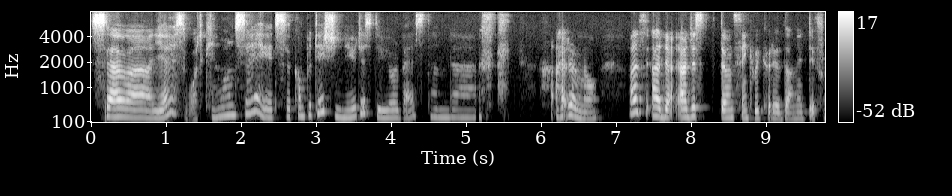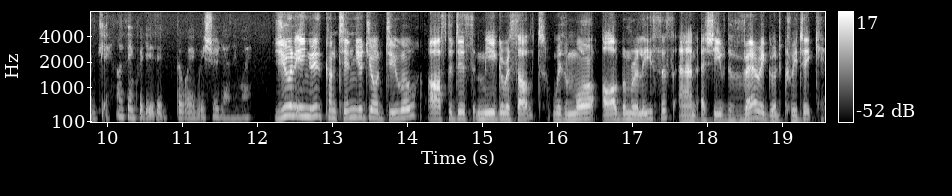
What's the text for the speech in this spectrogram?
So, uh, yes, what can one say? It's a competition. You just do your best. And uh, I don't know. I, I, I just don't think we could have done it differently. I think we did it the way we should anyway. You and Ingrid continued your duo after this meager result with more album releases and achieved very good critic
